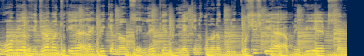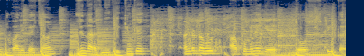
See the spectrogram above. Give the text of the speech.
वो भी अब हिजरा बन चुकी है इलेक्ट्रिक के नाम से। लेकिन लेकिन उन्होंने पूरी कोशिश की है अपनी वी एट साउंड वाली पहचान ज़िंदा रखने की, क्योंकि अंडर द हुड आपको मिलेंगे दो स्पीकर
